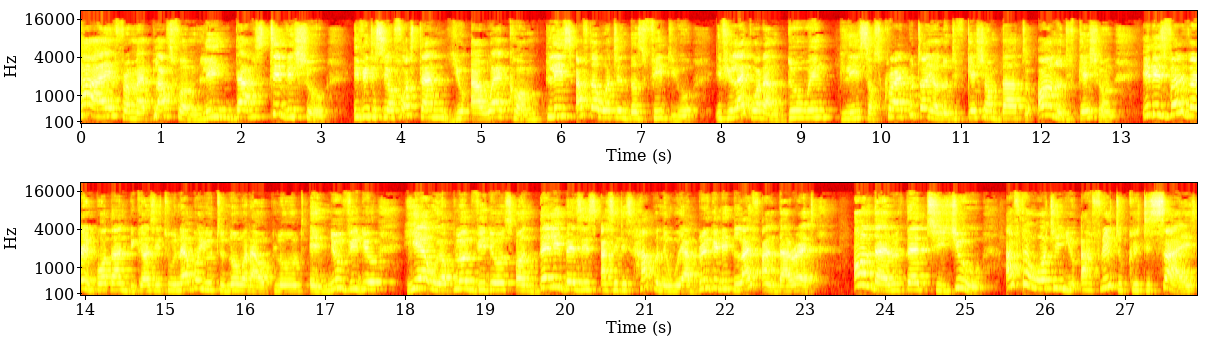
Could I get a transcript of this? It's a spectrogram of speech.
Hi from my platform Linda's TV show. If it is your first time, you are welcome. Please, after watching this video, if you like what I'm doing, please subscribe, put on your notification bell to all notification. It is very, very important because it will enable you to know when I upload a new video. Here we upload videos on daily basis as it is happening. We are bringing it live and direct, undirected to you. After watching, you are free to criticize,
